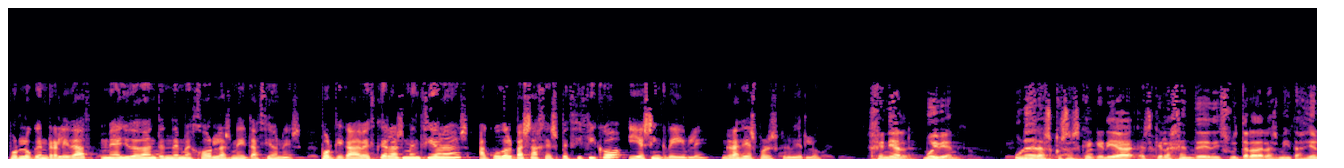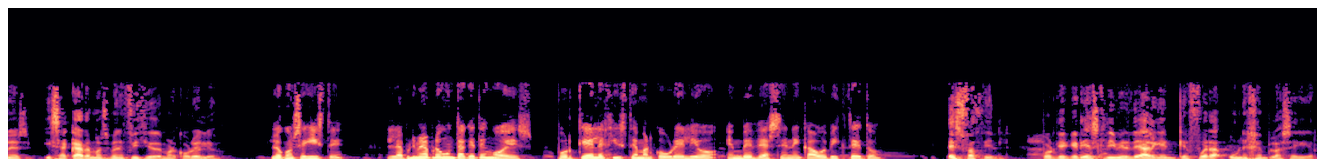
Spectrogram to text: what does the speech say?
por lo que en realidad me ha ayudado a entender mejor las meditaciones, porque cada vez que las mencionas acudo al pasaje específico y es increíble. Gracias por escribirlo. Genial, muy bien. Una de las cosas que quería es que la gente disfrutara de las meditaciones y sacar más beneficio de Marco Aurelio. Lo conseguiste. La primera pregunta que tengo es, ¿por qué elegiste a Marco Aurelio en vez de a Séneca o Epicteto? Es fácil, porque quería escribir de alguien que fuera un ejemplo a seguir.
